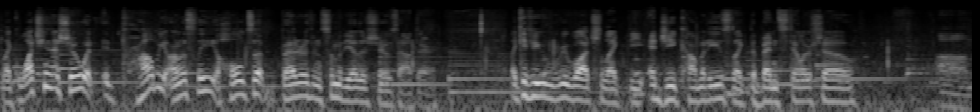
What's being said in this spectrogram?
like watching that show, it, it probably honestly holds up better than some of the other shows out there. Like if you rewatch like the edgy comedies, like the Ben Stiller show, um,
